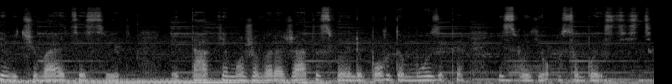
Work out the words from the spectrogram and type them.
я відчуваю цей світ, і так я можу виражати свою любов до музики і свою особистість.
